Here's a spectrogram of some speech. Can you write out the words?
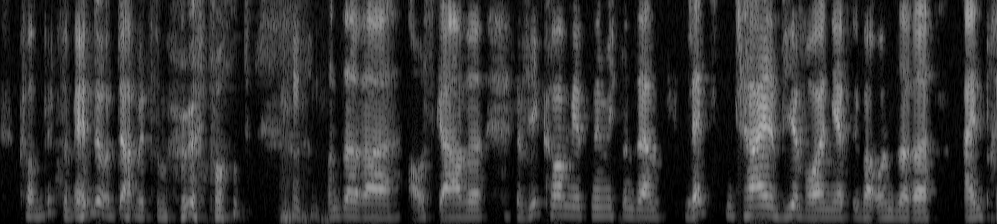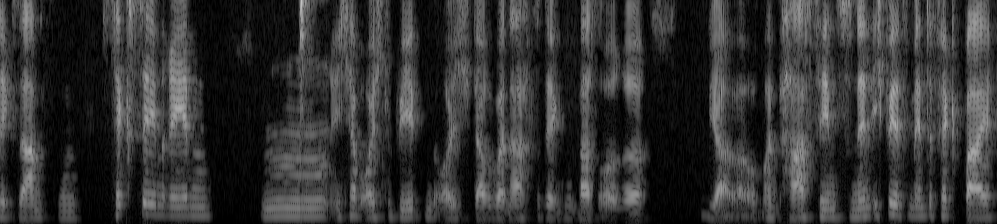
kommen wir zum Ende und damit zum Höhepunkt unserer Ausgabe. Wir kommen jetzt nämlich zu unserem letzten Teil. Wir wollen jetzt über unsere einprägsamsten Sexszenen reden. Hm, ich habe euch gebeten, euch darüber nachzudenken, was eure, ja, um ein paar Szenen zu nennen. Ich bin jetzt im Endeffekt bei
